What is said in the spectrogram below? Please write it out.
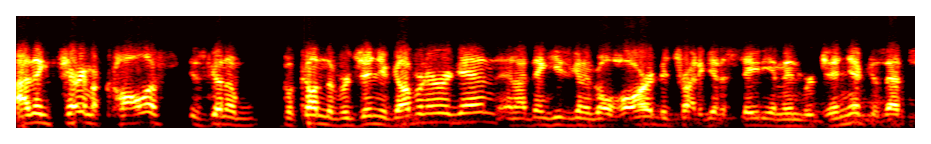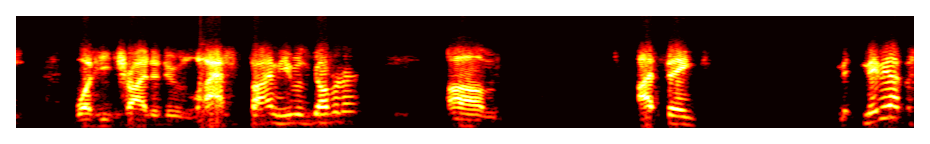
I think Terry McAuliffe is going to become the Virginia governor again, and I think he's going to go hard to try to get a stadium in Virginia because that's what he tried to do last time he was governor. Um, I think maybe not the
